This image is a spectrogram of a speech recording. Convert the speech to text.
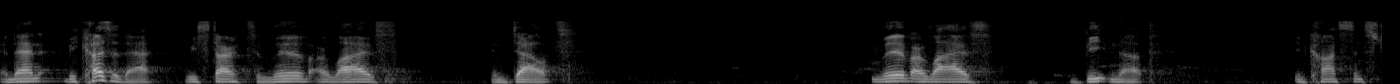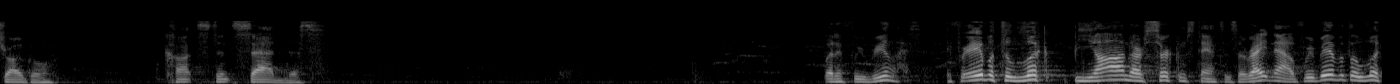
And then because of that, we start to live our lives in doubt, live our lives beaten up, in constant struggle, constant sadness. But if we realize, if we're able to look beyond our circumstances right now, if we're able to look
